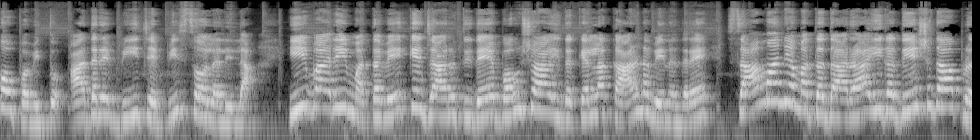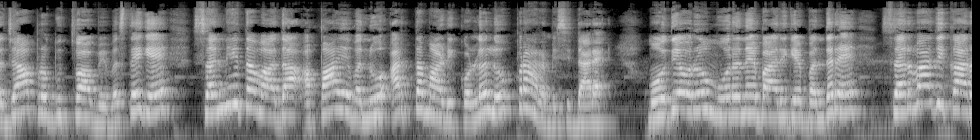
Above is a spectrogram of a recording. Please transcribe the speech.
ಕೋಪವಿತ್ತು, ಆದರೆ ಬಿಜೆಪಿ ಸೋಲಲಿಲ್ಲ. ಈ ಬಾರಿ ಮತವೇಕೆ ಜಾರುತ್ತಿದೆ? ಬಹುಶಃ ಇದಕ್ಕೆಲ್ಲ ಕಾರಣವೇನೆಂದರೆ ಸಾಮಾನ್ಯ ಮತದಾರ ಈಗ ದೇಶದ ಪ್ರಜಾಪ್ರಭುತ್ವ ವ್ಯವಸ್ಥೆಗೆ ಸನ್ನಿಹಿತವಾದ ಅಪಾಯವನ್ನು ಅರ್ಥ ಮಾಡಿಕೊಳ್ಳಲು ಪ್ರಾರಂಭಿಸಿದ್ದಾರೆ. ಮೋದಿ ಅವರು ಮೂರನೇ ಬಾರಿಗೆ ಬಂದರೆ ಸರ್ವಾಧಿಕಾರ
